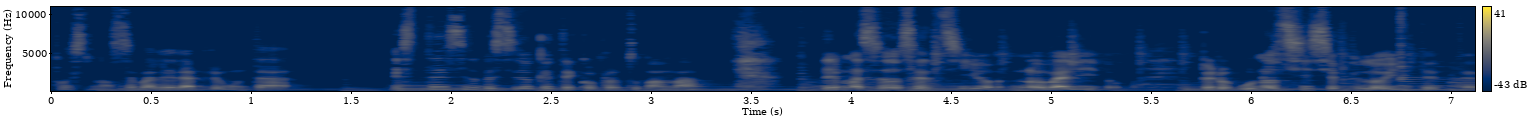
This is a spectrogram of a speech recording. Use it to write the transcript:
Pues no se vale la pregunta, ¿este es el vestido que te compró tu mamá? demasiado sencillo, no válido. Pero uno sí siempre lo intenta.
